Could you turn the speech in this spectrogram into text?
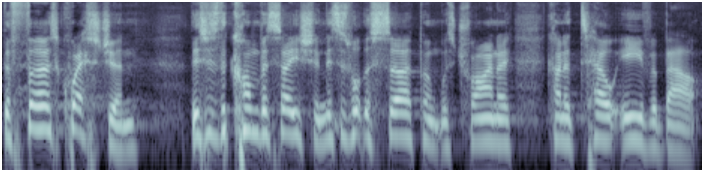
the first question this is the conversation. This is what the serpent was trying to kind of tell Eve about.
